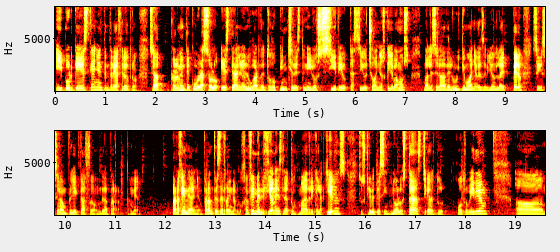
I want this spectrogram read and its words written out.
Y porque este año intentaré hacer otro. O sea, probablemente cubra solo este año en lugar de todo pinche Destiny y los 7, casi 8 años que llevamos, ¿vale? Será del último año desde Beyond Light, pero sí, será un proyectazo de la parra también para fin de año, para antes de Reina Bruja. En fin, bendiciones, dile a tu madre que la quieres, suscríbete si no lo estás, checa otro vídeo. Uh,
